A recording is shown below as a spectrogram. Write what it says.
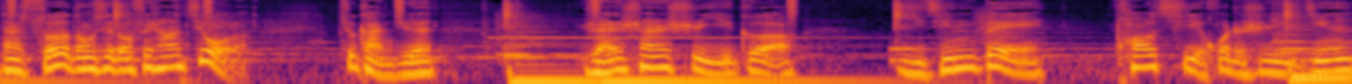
但所有东西都非常旧了，就感觉圆山是一个已经被。抛弃，或者是已经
